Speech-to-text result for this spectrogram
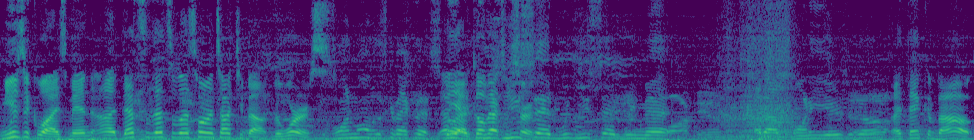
music-wise, man, uh, that's that's that's what I want to talk to you about. The worst. One moment. Let's get back to that. Oh, yeah, go back to you said we, you said we met about 20 years ago. I think about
